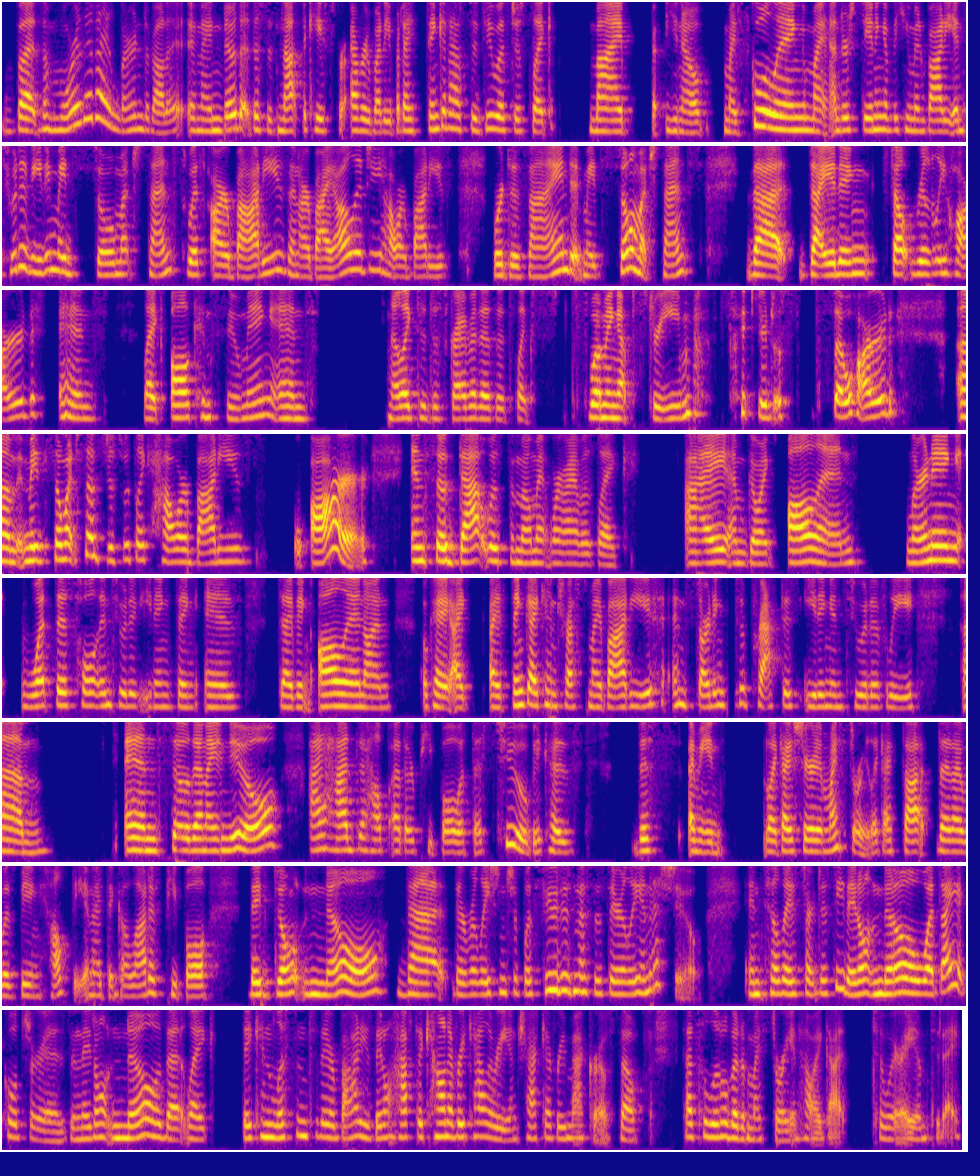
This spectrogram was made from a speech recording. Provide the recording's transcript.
but the more that I learned about it, and I know that this is not the case for everybody, but I think it has to do with just like my, you know, my schooling, my understanding of the human body. Intuitive eating made so much sense with our bodies and our biology, how our bodies were designed. It made so much sense that dieting felt really hard and like all consuming. And I like to describe it as it's like swimming upstream. It's like you're just so hard um, it made so much sense just with like how our bodies are. And so that was the moment where I was like, I am going all in, learning what this whole intuitive eating thing is, diving all in on, okay, I, I think I can trust my body and starting to practice eating intuitively. Um, and so then I knew I had to help other people with this too, because this, I mean, like I shared in my story, like I thought that I was being healthy. And I think a lot of people, they don't know that their relationship with food is necessarily an issue until they start to see. They don't know what diet culture is and they don't know that like they can listen to their bodies. They don't have to count every calorie and track every macro. So that's a little bit of my story and how I got to where I am today.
